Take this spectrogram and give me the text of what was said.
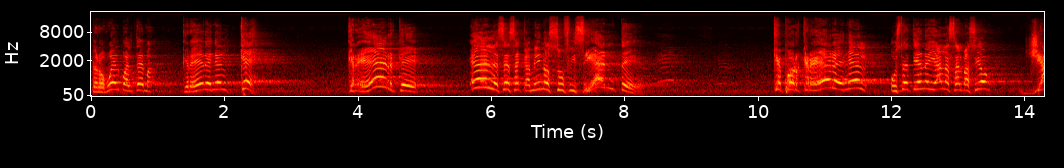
pero vuelvo al tema, creer en Él, ¿qué? Creer que Él es ese camino suficiente, que por creer en Él usted tiene ya la salvación, ya.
